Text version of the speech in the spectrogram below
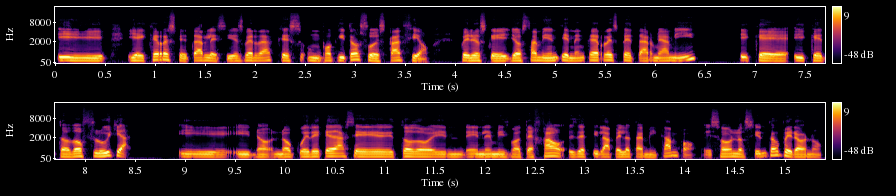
y, y, hay que respetarles. Y es verdad que es un poquito su espacio, pero es que ellos también tienen que respetarme a mí y que, y que todo fluya y, no, no puede quedarse todo en, el mismo tejado, es decir, la pelota en mi campo. Eso lo siento, pero no.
